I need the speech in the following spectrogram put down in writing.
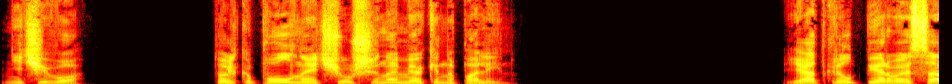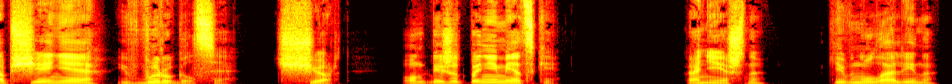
«Ничего. Только полная чушь и намеки на Полин». Я открыл первое сообщение и выругался. Черт, он пишет по-немецки. «Конечно», — кивнула Алина.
